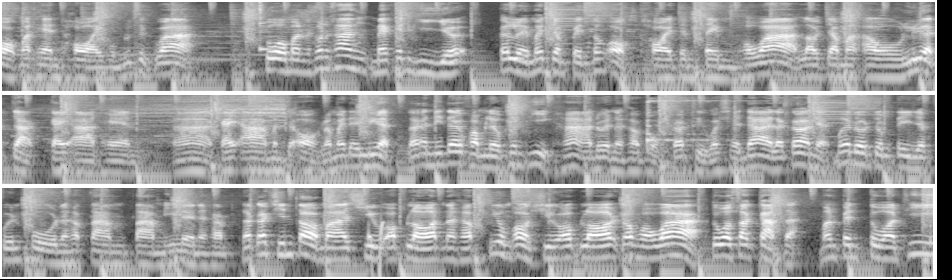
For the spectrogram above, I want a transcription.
ออกมาแทนทอย ผมรู้สึกว่า ตัวมันค่อนข้างแมคเคนพีเยอะ ก็เลยไม่จำเป็นต้องออกทอยเต็มๆ เพราะว่าเราจะมาเอาเลือดจากไกอาแทน อ่า ไกอามันจะออกแล้วไม่ได้เลือด แล้วอันนี้ได้ความเร็วเคลื่อนที่อีก 5 ด้วยนะครับผม ก็ถือว่าใช้ได้ แล้วก็เนี่ย เมื่อโดนโจมตีจะฟื้นฟูนะครับ ตามตามนี้เลยนะครับ แล้วก็ชิ้นต่อมาชิลออฟลอสนะครับ ที่ผมออกชิลออฟลอสก็เพราะว่าตัวสกัดอะ มันเป็นตัวที่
